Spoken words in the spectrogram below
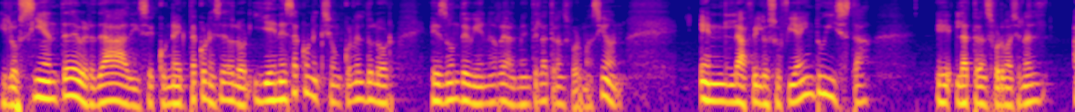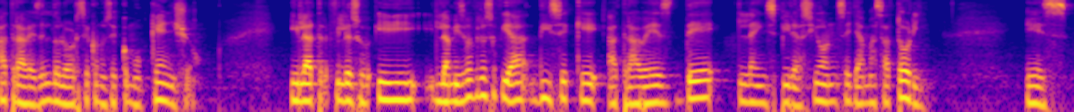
y lo siente de verdad y se conecta con ese dolor. Y en esa conexión con el dolor es donde viene realmente la transformación. En la filosofía hinduista, eh, la transformación a través del dolor se conoce como Kensho. Y la, y la misma filosofía dice que a través de la inspiración se llama Satori. Es,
